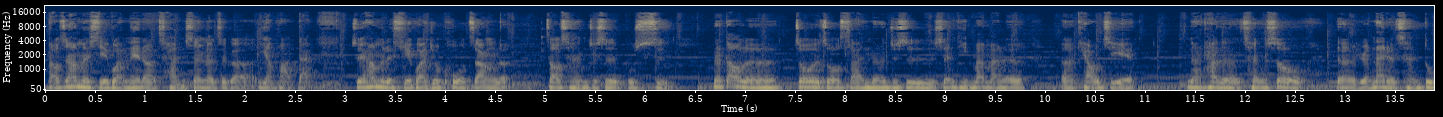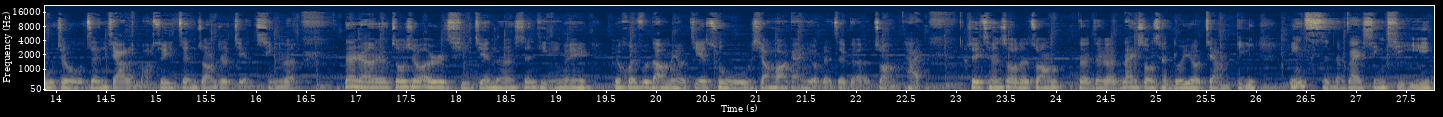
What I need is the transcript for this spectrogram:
导致他们血管内呢产生了这个一氧化氮，所以他们的血管就扩张了，造成就是不适。那到了周二、周三呢，就是身体慢慢的呃调节，那他的承受。的忍耐的程度就增加了嘛，所以症状就减轻了。那然而周休二日期间呢，身体因为又恢复到没有接触消化甘油的这个状态，所以承受的状的这个耐受程度又降低，因此呢，在星期一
